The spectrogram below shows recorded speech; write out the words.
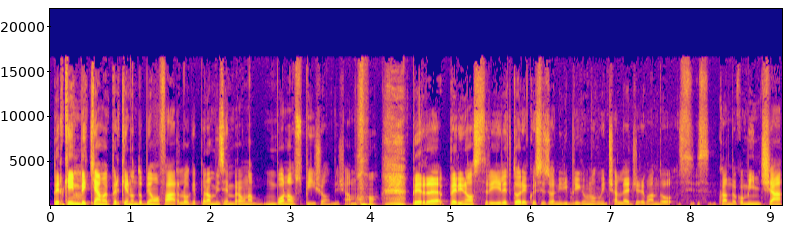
Perché mm. invecchiamo e perché non dobbiamo farlo, che però mi sembra una, un buon auspicio, diciamo, per, per, i nostri lettori. E questi sono i libri che uno comincia a leggere quando, si, quando comincia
